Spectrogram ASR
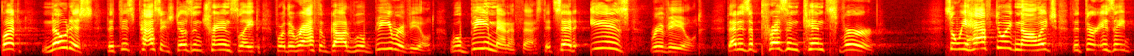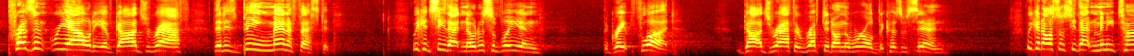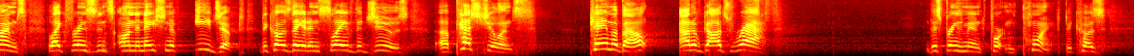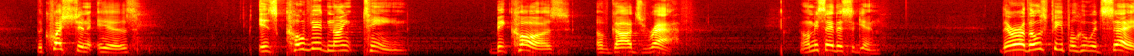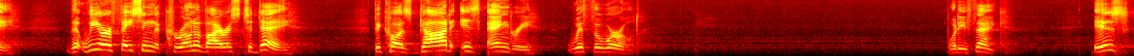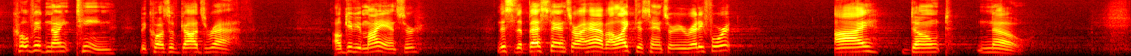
But notice that this passage doesn't translate for the wrath of God will be revealed, will be manifest. It said is revealed. That is a present tense verb. So we have to acknowledge that there is a present reality of God's wrath that is being manifested. We can see that noticeably in the great flood. God's wrath erupted on the world because of sin. We could also see that many times, like for instance on the nation of Egypt, because they had enslaved the Jews. A pestilence came about out of God's wrath. This brings me an important point because the question is Is COVID 19 because of God's wrath? Now, let me say this again. There are those people who would say that we are facing the coronavirus today because God is angry with the world. What do you think? Is COVID 19 because of God's wrath? I'll give you my answer. This is the best answer I have. I like this answer. Are you ready for it? I don't know.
